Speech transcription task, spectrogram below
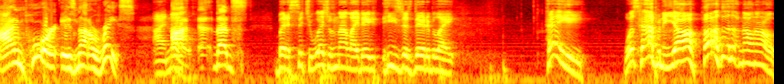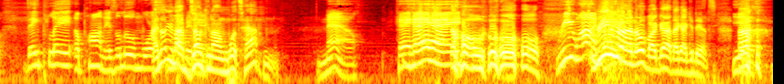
I'm poor is not a race. I know, I, uh, that's but the situation's not like they. He's just there to be like, "Hey, what's happening, y'all?" no, no, no. They play upon it. It's a little more. I know you're not dunking on what's happening. now. Hey, hey, hey! Oh, Rewind. rerun! Oh my god, that guy can dance. Yes. Uh,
